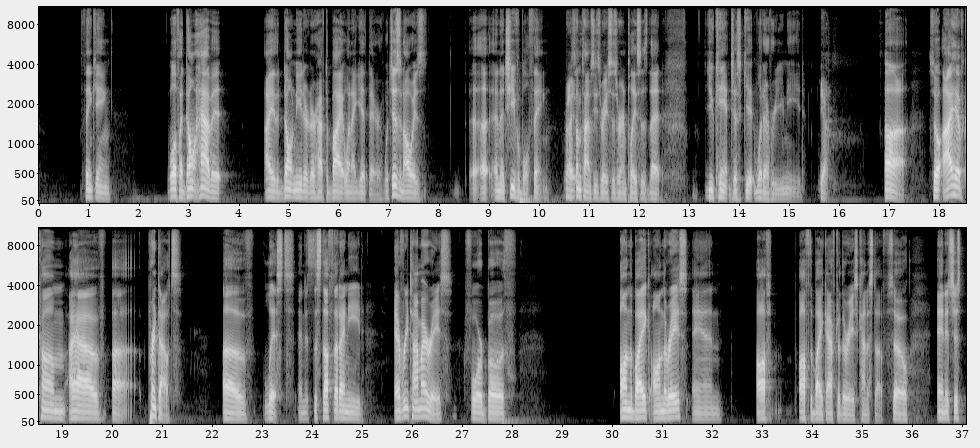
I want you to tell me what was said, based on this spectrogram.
thinking, well, if I don't have it, I either don't need it or have to buy it when I get there, which isn't always a, an achievable thing Right. sometimes these races are in places that you can't just get whatever you need. Yeah. Uh so I have come I have uh printouts of lists and it's the stuff that I need every time I race for both on the bike on the race and off off the bike after the race kind of stuff. So and it's just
